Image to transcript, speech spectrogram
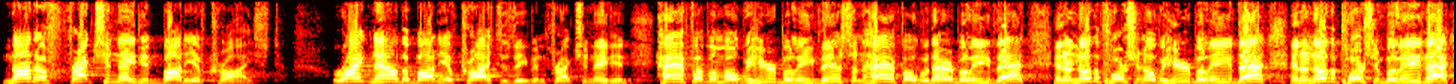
not a fractionated body of Christ. Right now, the body of Christ is even fractionated. Half of them over here believe this, and half over there believe that, and another portion over here believe that, and another portion believe that.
